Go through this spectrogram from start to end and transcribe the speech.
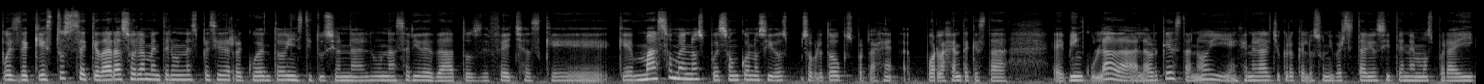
pues de que esto se quedara solamente en una especie de recuento institucional, una serie de datos, de fechas que, que más o menos pues son conocidos sobre todo pues, por, la, por la gente que está eh, vinculada a la orquesta, ¿no? Y en general yo creo que los universitarios sí tenemos por ahí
